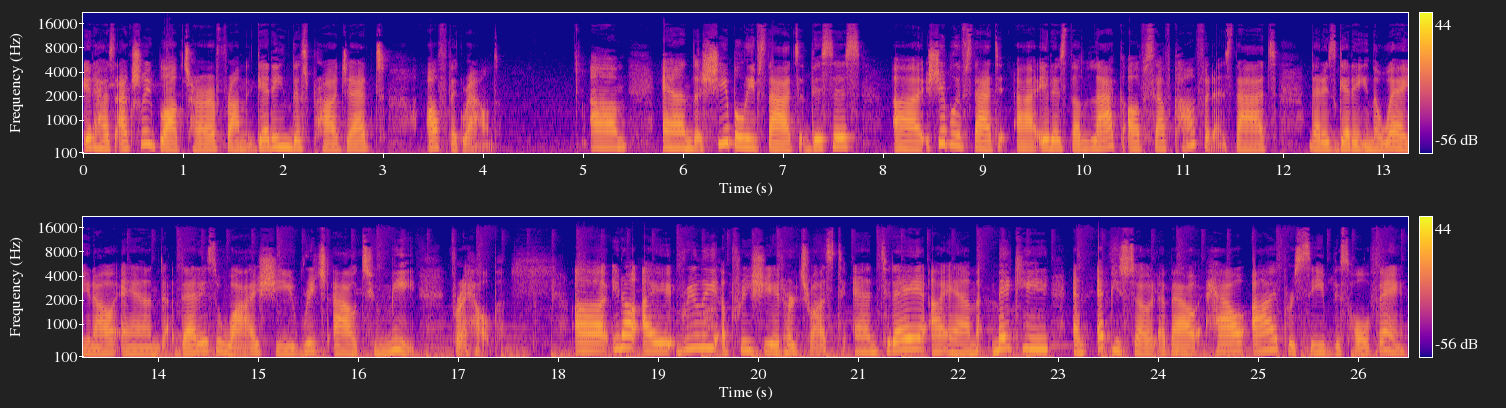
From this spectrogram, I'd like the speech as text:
it has actually blocked her from getting this project off the ground. Um, and she believes that this is. Uh, she believes that uh, it is the lack of self confidence that that is getting in the way, you know, and that is why she reached out to me for help. Uh, you know, I really appreciate her trust, and today I am making an episode about how I perceive this whole thing.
